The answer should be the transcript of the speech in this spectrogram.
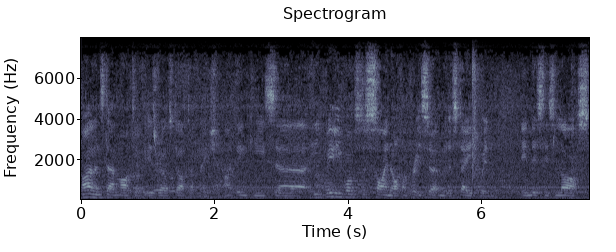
Ireland's Dan Martin for Israel Startup Nation. I think he's uh, he really wants to sign off. I'm pretty certain with a stage win in this his last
